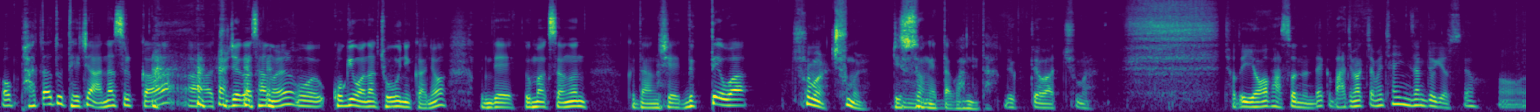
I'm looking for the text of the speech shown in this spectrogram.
어, 받아도 되지 않았을까 아, 주제가 상을 뭐 곡이 워낙 좋으니까요. 근데 음악상은 그 당시에 늑대와 춤을 춤을 리수상했다고 합니다. 늑대와 춤을. 저도 이 영화 봤었는데 그 마지막 장면 참 인상적이었어요. 어,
